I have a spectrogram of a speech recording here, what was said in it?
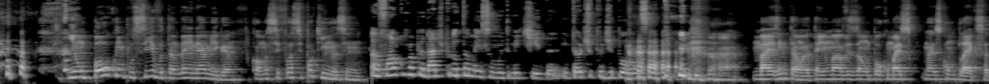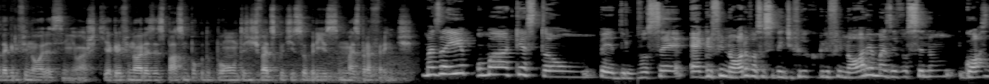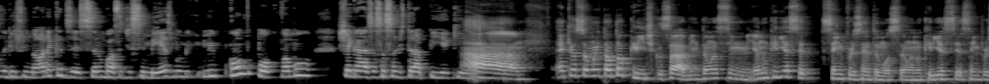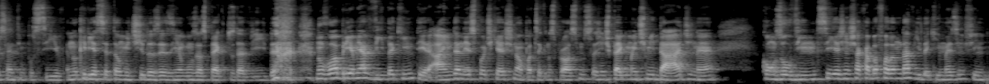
e um pouco impulsivo também, né, amiga? Como se fosse pouquinho, assim. Eu falo com propriedade porque eu também sou muito metida. Então, tipo, de boa, sabe? Mas então, eu tenho uma visão um pouco mais, mais complexa da Grifinória, assim. Eu acho que a Grifinória às vezes passa um pouco do ponto. A gente vai discutir sobre isso mais pra frente. Mas aí, uma questão, Pedro. Você é Grifinório, você se identifica com a Grifinória, mas aí você não gosta da Grifinória, quer dizer, se você não gosta de si mesmo, me, me conta um pouco. Vamos chegar a essa sessão de terapia aqui. Ah, é que eu sou muito autocrítico, sabe? Então, assim, eu não queria ser 100% emoção, eu não queria ser 100% impulsivo, eu não queria ser tão metido, às vezes, em alguns aspectos da vida. não vou abrir a minha vida aqui inteira. Ainda nesse podcast, não. Pode ser que nos próximos a gente pegue uma intimidade, né? Com os ouvintes e a gente acaba falando da vida aqui, mas enfim.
